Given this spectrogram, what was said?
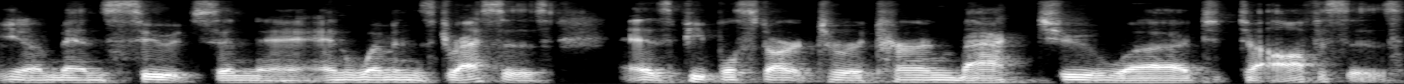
you know men's suits and and women's dresses as people start to return back to uh, to, to, offices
